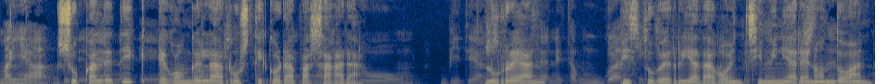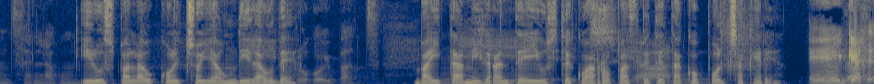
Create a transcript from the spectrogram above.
baina... Sukaldetik egongela rustikora pasagara. Lurrean, piztu berria dagoen tximiniaren ondoan, hiruzpalau koltsoi handi daude. Baita migrantei usteko arropaz betetako poltsak ere. E, ger,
